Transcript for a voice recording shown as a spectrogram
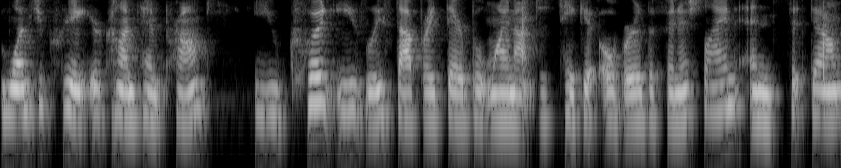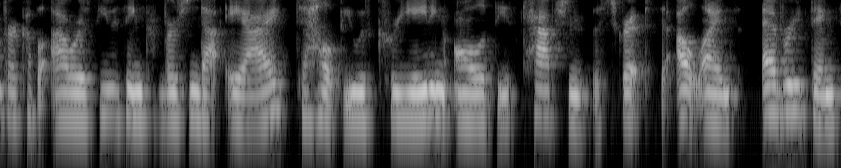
once you create your content prompts, you could easily stop right there, but why not just take it over the finish line and sit down for a couple hours using conversion.ai to help you with creating all of these captions, the scripts, the outlines, everything,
